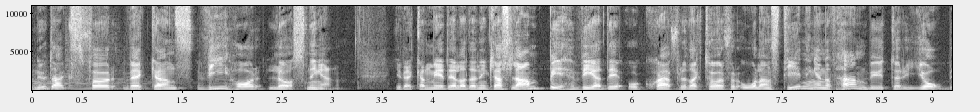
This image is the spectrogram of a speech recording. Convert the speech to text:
Nu dags för veckans Vi har lösningen. I veckan meddelade Niklas Lampi, VD och chefredaktör för Ålandstidningen, att han byter jobb.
